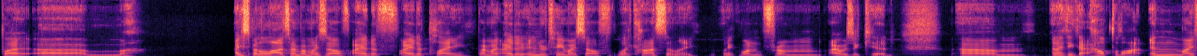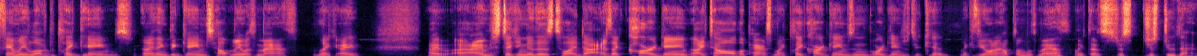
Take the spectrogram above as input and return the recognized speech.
but um, I spent a lot of time by myself. I had to I had to play by my I had to entertain myself like constantly, like one from I was a kid. Um, and I think that helped a lot. And my family loved to play games, and I think the games helped me with math. Like I, I, I'm sticking to this till I die. It's like card game. I tell all the parents, I'm like, play card games and board games with your kid. Like if you want to help them with math, like that's just just do that.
